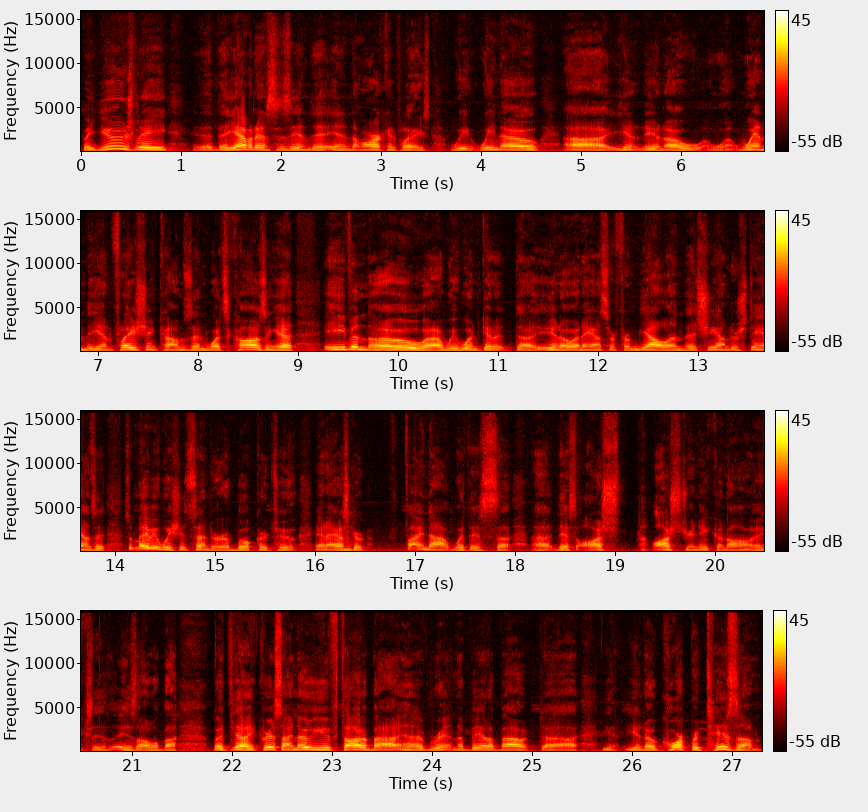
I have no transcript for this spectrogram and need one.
But usually, uh, the evidence is in the in the marketplace. We we know uh, you, you know when the inflation comes and what's causing it. Even though uh, we wouldn't get it, uh, you know, an answer from Yellen that she understands it. So maybe we should send her a book or two and ask mm. her find out what this uh, uh, this Aust- Austrian economics is, is, all about. But uh, Chris, I know you've thought about and have written a bit about uh, you, you, know corporatism,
